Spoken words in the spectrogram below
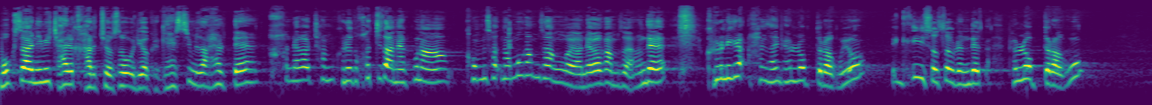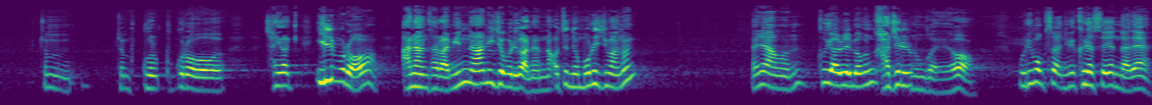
목사님이 잘 가르쳐서 우리가 그렇게 했습니다 할 때, 아, 내가 참 그래도 헛짓 안 했구나. 감사, 너무 감사한 거야. 내가 감사해. 근데 그런 얘기 한 사람이 별로 없더라고요. 이게 있었어. 그랬는데 별로 없더라고. 좀, 좀 부끄러, 워 자기가 일부러 안 한 사람이 있나, 안 잊어버리고 안 했나. 어쩐지 모르지만은. 왜냐하면 그 열병은 가지르는 거예요. 우리 목사님이 그랬어요, 옛날에.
